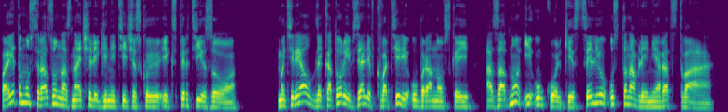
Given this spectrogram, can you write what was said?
Поэтому сразу назначили генетическую экспертизу. Материал, для которой взяли в квартире у Барановской, а заодно и у Кольки с целью установления родства.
